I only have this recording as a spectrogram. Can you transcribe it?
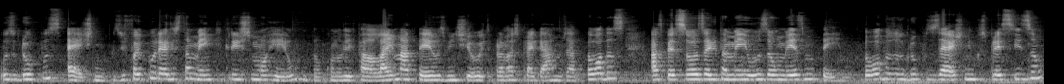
os grupos étnicos. E foi por eles também que Cristo morreu. Então, quando ele fala lá em Mateus 28, para nós pregarmos a todas as pessoas, ele também usa o mesmo termo. Todos os grupos étnicos precisam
